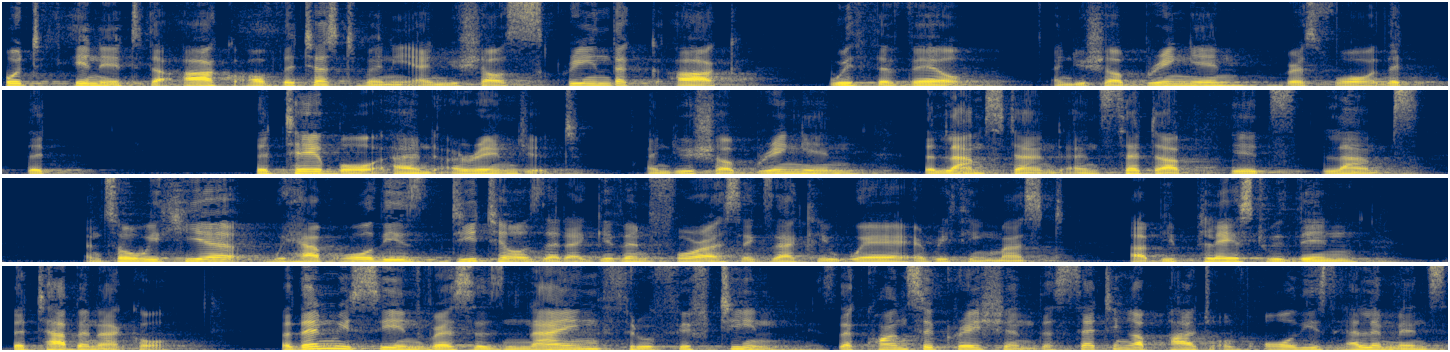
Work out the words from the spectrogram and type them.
put in it the ark of the testimony, and you shall screen the ark with the veil. And you shall bring in, verse 4, the, the, the table and arrange it. And you shall bring in the lampstand and set up its lamps. And so we here we have all these details that are given for us exactly where everything must uh, be placed within the tabernacle. But then we see in verses 9 through 15 is the consecration, the setting apart of all these elements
